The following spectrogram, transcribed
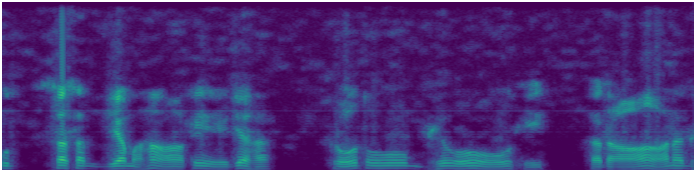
उत्ससर्जमहातेजः श्रोतोभ्यो हि तदानघ।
